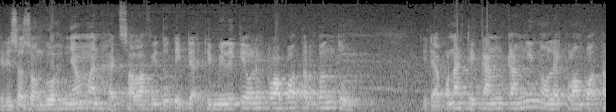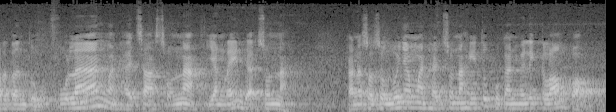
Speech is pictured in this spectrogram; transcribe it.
Jadi sesungguhnya manhaj salaf itu tidak dimiliki oleh kelompok tertentu, tidak pernah dikangkangin oleh kelompok tertentu. Fulan manhaj sunnah, yang lain tidak sunnah. Karena sesungguhnya manhaj sunnah itu bukan milik kelompok,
